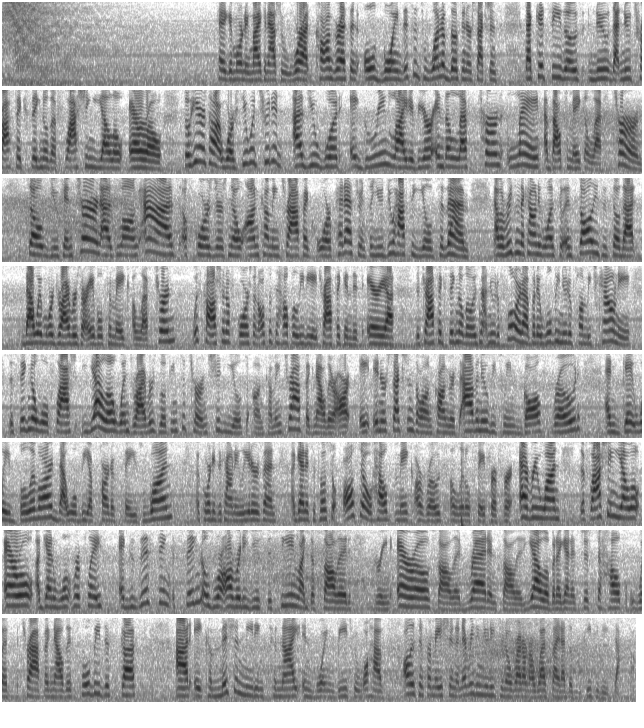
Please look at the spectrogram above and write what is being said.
Hey, good morning, Mike and Ashley. We're at Congress and Old Boyne. This is one of those intersections that could see those new that new traffic signal, the flashing yellow arrow. So here's how it works. You would treat it as you would a green light if you're in the left turn lane about to make a left turn. So you can turn as long as, of course, there's no oncoming traffic or pedestrians. So you do have to yield to them. Now, the reason the county wants to install these is so that that way more drivers are able to make a left turn with caution, of course, and also to help alleviate traffic in this area. The traffic signal, though, is not new to Florida, but it will be new to Palm Beach County. The signal will flash yellow when drivers looking to turn should yield to oncoming traffic. Now, there are eight intersections along Congress Avenue between Golf Road and Gateway Boulevard that will be a part of phase one according to county leaders. And again, it's supposed to also help make our roads a little safer for everyone. The flashing yellow arrow, again, won't replace existing signals we're already used to seeing, like the solid green arrow, solid red, and solid yellow. But again, it's just to help with traffic. Now, this will be discussed at a commission meeting tonight in Boynton Beach. We will have all this information and everything you need to know right on our website at WPTV.com.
